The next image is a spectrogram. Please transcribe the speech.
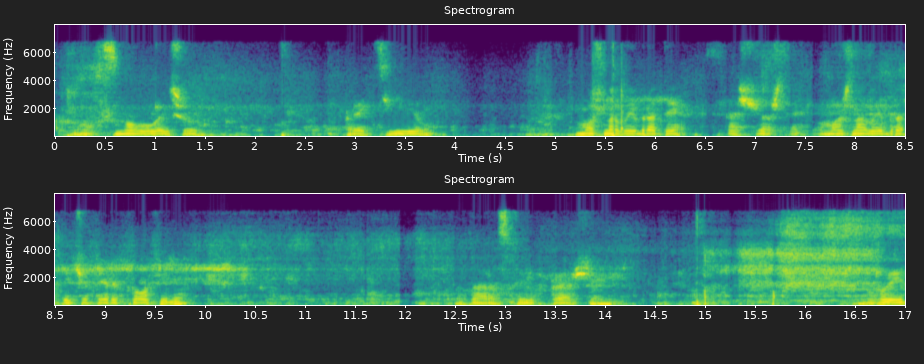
Ось знову вийшов приціл. Можна вибрати, а що ж таке, можна вибрати 4 профілі. Зараз стоїть перший. Вид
